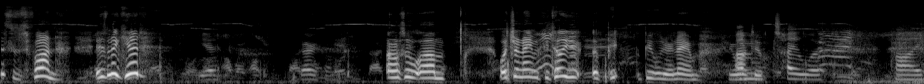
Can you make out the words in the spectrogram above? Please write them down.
This is fun, isn't it, kid? Yeah. Very fun. Also, um, what's your name? You can tell you uh, pe- people your name if you want I'm to. Tyler. Hi.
